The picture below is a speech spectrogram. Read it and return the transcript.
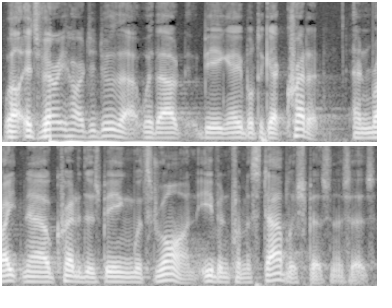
Well, it's very hard to do that without being able to get credit. And right now, credit is being withdrawn, even from established businesses.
